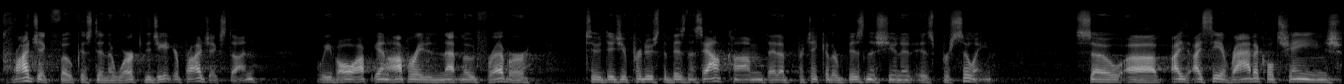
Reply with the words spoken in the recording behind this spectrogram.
project focused in their work. Did you get your projects done? We've all, again, operated in that mode forever to did you produce the business outcome that a particular business unit is pursuing? So uh, I, I, see a radical change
